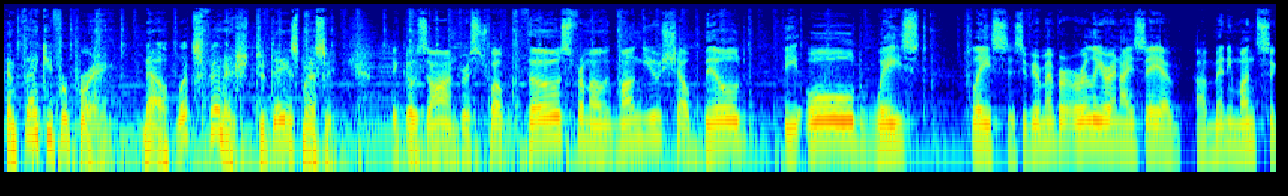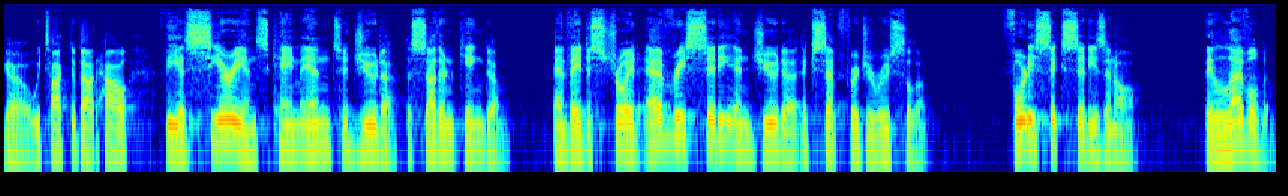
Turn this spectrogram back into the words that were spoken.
and thank you for praying. Now, let's finish today's message. It goes on, verse 12 Those from among you shall build the old waste places. If you remember earlier in Isaiah, uh, many months ago, we talked about how the Assyrians came into Judah, the southern kingdom, and they destroyed every city in Judah except for Jerusalem 46 cities in all. They leveled them,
